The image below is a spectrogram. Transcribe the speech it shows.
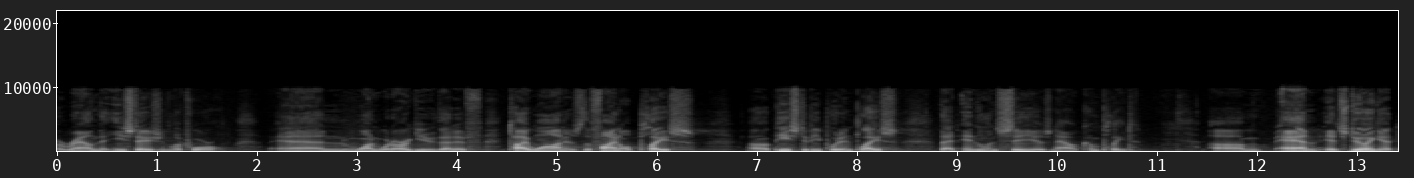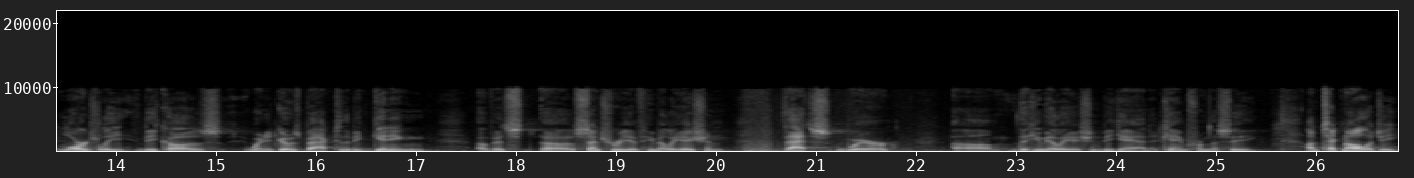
around the East Asian littoral. And one would argue that if Taiwan is the final place, uh, piece to be put in place, that inland sea is now complete. Um, and it's doing it largely because when it goes back to the beginning of its uh, century of humiliation, that's where um, the humiliation began. It came from the sea. On technology,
